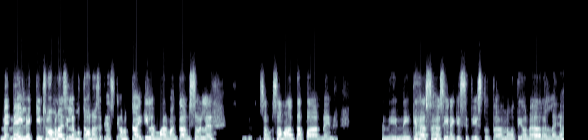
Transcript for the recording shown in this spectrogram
me, meillekin suomalaisille, mutta onhan se tietysti ollut kaikille maailman kansoille sam- samaan tapaan, niin, niin, niin kehässähän siinäkin sit istutaan nuotion äärellä ja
